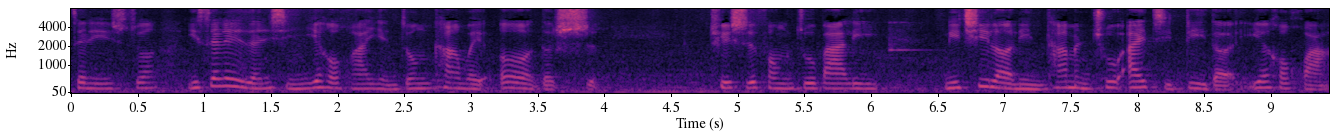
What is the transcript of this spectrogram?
这里说以色列人行耶和华眼中看为恶的事，去侍奉朱巴利，离弃了领他们出埃及地的耶和华，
